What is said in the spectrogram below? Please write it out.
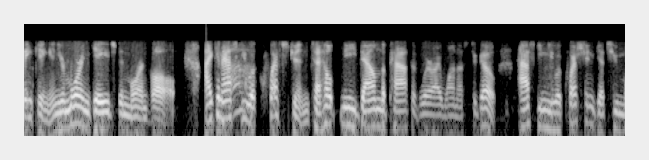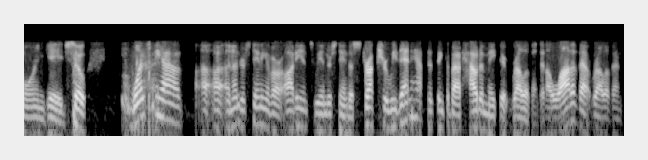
thinking and you're more engaged and more involved. I can ask you Ah. a question to help me down the path of where I want us to go. Asking you a question gets you more engaged. So once we have an understanding of our audience, we understand the structure, we then have to think about how to make it relevant. And a lot of that relevance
